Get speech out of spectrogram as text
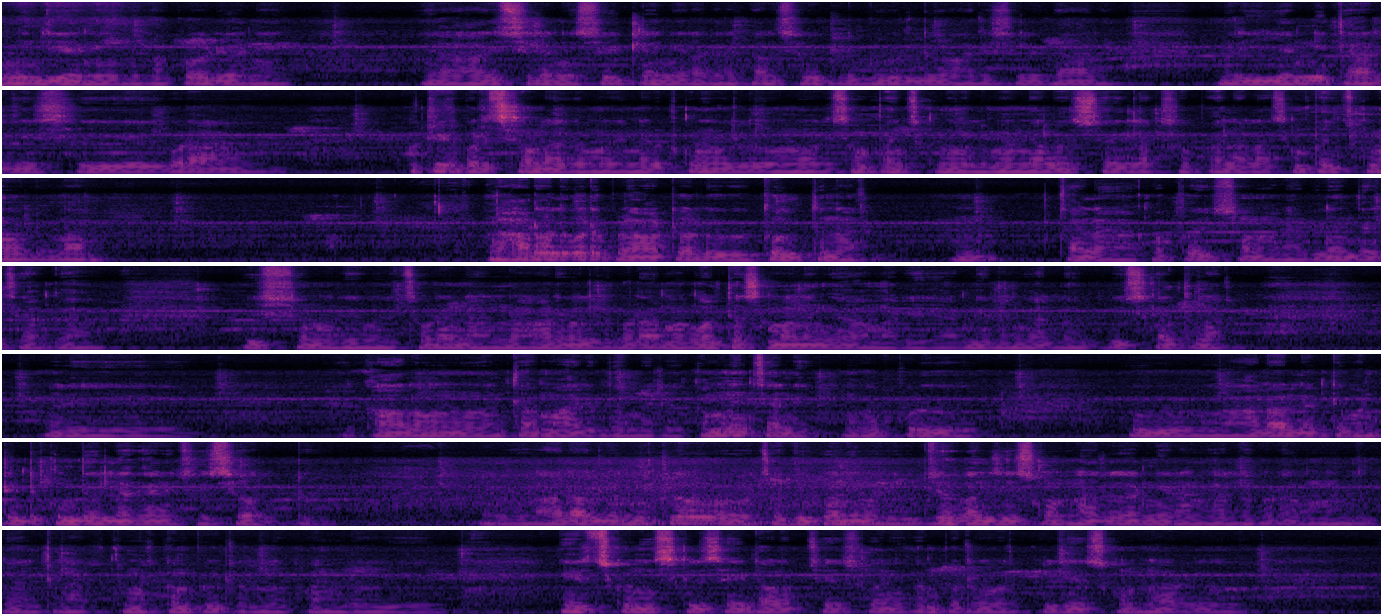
బూందీ అని పకోడీ అని అరిసెలు అని స్వీట్లు అని రకరకాల స్వీట్లు బూరెలు అరిసెలు గారు మరి ఇవన్నీ తయారు చేసి కూడా కుటీర పరిశ్రమలాగా మరి నడుపుకునే వాళ్ళు ఉన్నారు సంపాదించుకునే వాళ్ళు. మరి నెల లక్ష రూపాయలు అలా సంపాదించుకునే వాళ్ళు ఉన్నారు. ఆడవాళ్ళు కూడా ఇప్పుడు ఆటోలు తోలుతున్నారు. చాలా గొప్ప విషయం. మరి అభినందించాక విషయం మరి మరి చూడండి అన్న ఆడవాళ్ళు కూడా మగవాళ్ళతో సమానంగా మరి అన్ని రంగాల్లో తీసుకెళ్తున్నారు మరి కాలం అంతా మారిందో మీరు గమనించండి. ఒకప్పుడు ఆడవాళ్ళు అంటే వంటింటి కుందేళ్ళలాగానే చూసేవాళ్ళు ఇప్పుడు. ఆడవాళ్ళు ఇంట్లో చదువుకొని మరి ఉద్యోగాలు చేసుకుంటున్నారు. అన్ని రంగాల్లో కూడా ముందుకు వెళ్తున్నారు. మరి కంప్యూటర్లో పనులు నేర్చుకొని స్కిల్స్ అవి డెవలప్ చేసుకొని కంప్యూటర్ వర్క్లు చేసుకుంటున్నారు.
